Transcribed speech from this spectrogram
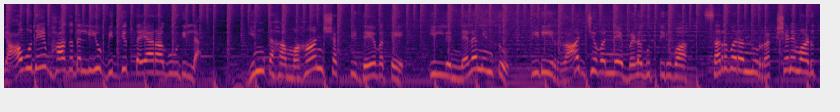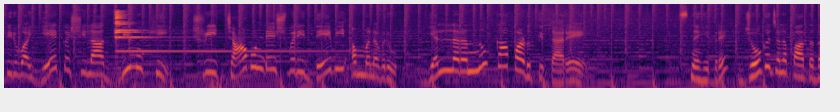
ಯಾವುದೇ ಭಾಗದಲ್ಲಿಯೂ ವಿದ್ಯುತ್ ತಯಾರಾಗುವುದಿಲ್ಲ. ಇಂತಹ ಮಹಾನ್ ಶಕ್ತಿ ದೇವತೆ ಇಲ್ಲಿ ನೆಲೆ ನಿಂತು ಇಡೀ ರಾಜ್ಯವನ್ನೇ ಬೆಳಗುತ್ತಿರುವ ಸರ್ವರನ್ನು ರಕ್ಷಣೆ ಮಾಡುತ್ತಿರುವ ಏಕಶಿಲಾ ದ್ವಿಮುಖಿ ಶ್ರೀ ಚಾಮುಂಡೇಶ್ವರಿ ದೇವಿ ಅಮ್ಮನವರು ಎಲ್ಲರನ್ನೂ ಕಾಪಾಡುತ್ತಿದ್ದಾರೆ. ಸ್ನೇಹಿತರೆ, ಜೋಗ ಜಲಪಾತದ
